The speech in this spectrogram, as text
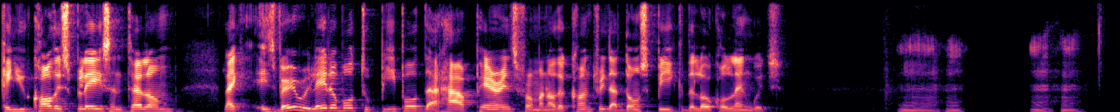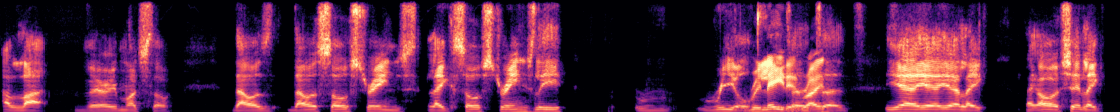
can you call this place and tell them like it's very relatable to people that have parents from another country that don't speak the local language Mhm. Mhm. a lot, very much so. That was that was so strange, like so strangely r- real, Related, right? Yeah, yeah, yeah. Like, like oh shit, like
